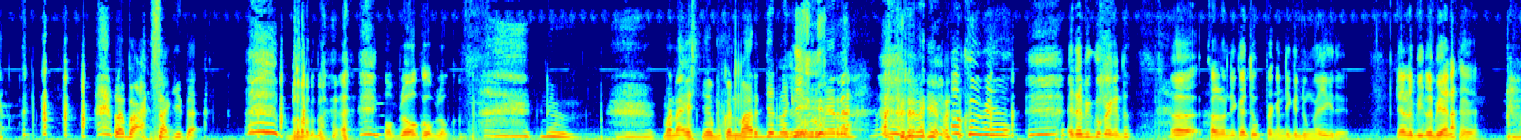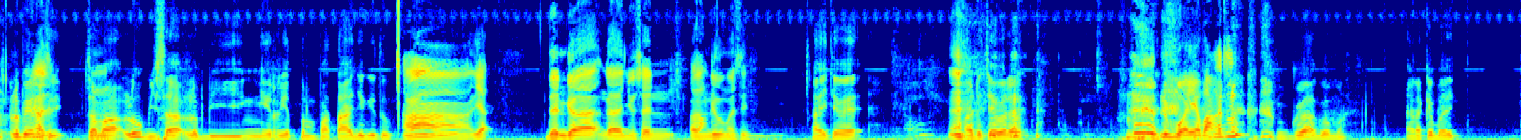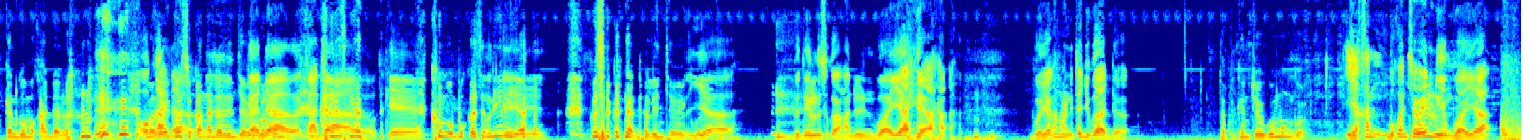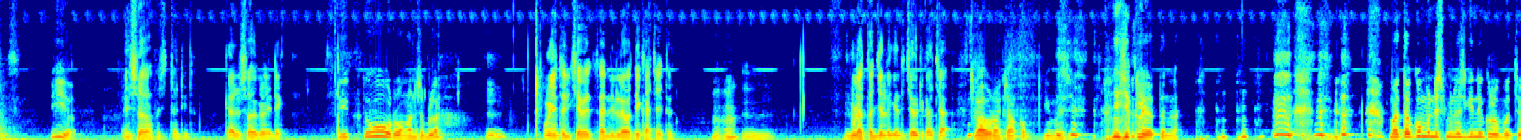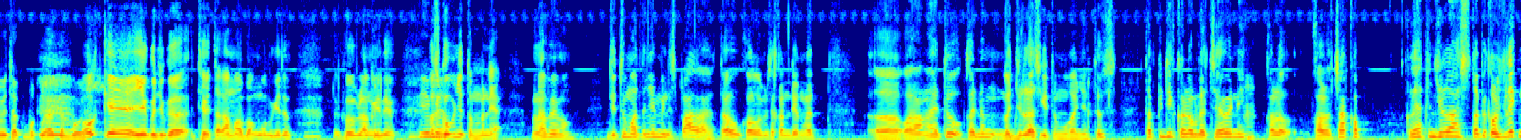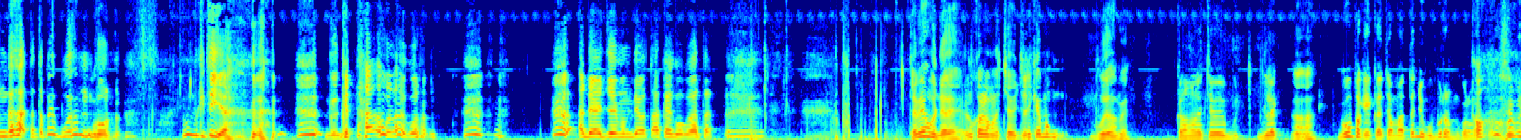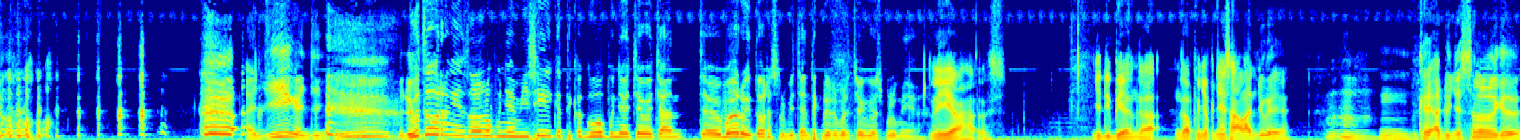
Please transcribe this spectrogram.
Lah bahasa kita. Goblok goblok Aduh. Mana esnya bukan marjan lagi anggur merah. Anggur merah. aku merah eh tapi gue pengen tuh eh, kalau nikah tuh pengen di gedung aja gitu ya ya lebih lebih enak ya Lebih enak Iya sih. Sama lu bisa lebih ngirit tempat aja gitu. ah ya dan nggak nggak nyusahin orang di rumah sih Hai cewek. Ada cewek lewat. lu buaya banget lu gua gua mah anaknya baik. Kan gua mah kadal. oh Makanya gua kadal. suka ngadalin cewek gua kadal kan. kadal oke Kok nggak buka sendiri ya? Oke. Gua suka ngadalin cewek gua. iya berarti lu suka ngadalin buaya ya buaya kan wanita juga ada Tapi kan cewek gua mah enggak. Iya kan bukan cewek lu yang buaya Iya. eh suara apa sih tadi tuh kayak ada suara geledek Itu ruangan sebelah. hmm? Oh yang tadi cewek tadi lewat di kaca itu Heeh. hmm. Ngeliat aja lagi ada cewek di kaca Lah orang cakep gimana sih? Iya kelihatan lah. Mata gua minus-minus gini kalau buat cewek cakep kelihatan, Bos. Oke, iya gue juga cerita sama abang gue begitu. Gue bilang gitu. Iya, Terus kan? gue punya temen ya. Kenapa emang? Dia tuh matanya minus parah. Tahu kalau misalkan dia ngeliat eh, orangnya itu kadang nggak jelas gitu mukanya. Terus tapi dia kalau ngeliat cewek nih, kalau kalau cakep kelihatan jelas. Tapi kalau jelek enggak, tetapnya buram gue. Emang begitu ya? gak ketahu lah gue. Ada aja emang di otaknya gue kata. Tapi yang bener ya, lu kalau ngeliat cewek jelek emang buram ya? Kalau ngeliat cewek jelek, Heeh. gua pakai kacamata juga buram kalau Oh. anjing anjing. Gue tuh orang yang selalu punya misi ketika gue punya cewek can cewek baru itu harus lebih cantik daripada cewek gue sebelumnya. Iya harus. Jadi biar nggak nggak punya penyesalan juga ya. Mm-mm. Hmm, kayak aduh nyesel gitu.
